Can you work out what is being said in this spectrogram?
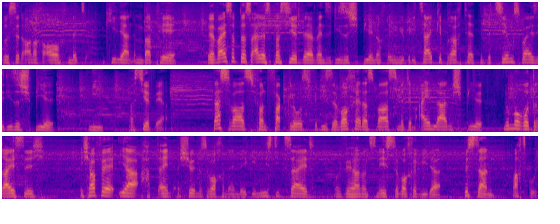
rüstet auch noch auf mit Kilian Mbappé. Wer weiß, ob das alles passiert wäre, wenn sie dieses Spiel noch irgendwie über die Zeit gebracht hätten, beziehungsweise dieses Spiel nie passiert wäre. Das war's von Faktlos für diese Woche. Das war's mit dem Einlagenspiel Nummer 30. Ich hoffe, ihr habt ein schönes Wochenende. Genießt die Zeit und wir hören uns nächste Woche wieder. Bis dann, macht's gut.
